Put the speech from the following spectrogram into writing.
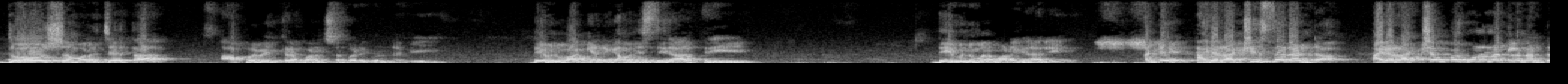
దోషముల చేత అపవిత్రపరచబడి ఉన్నవి. దేవుని వాక్యాన్ని గమనిస్తే రాత్రి దేవుని మనం అడగాలి. అంటే ఆయన రక్షిస్తాడంట. ఆయన రక్షింపకుండానట్లనంట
